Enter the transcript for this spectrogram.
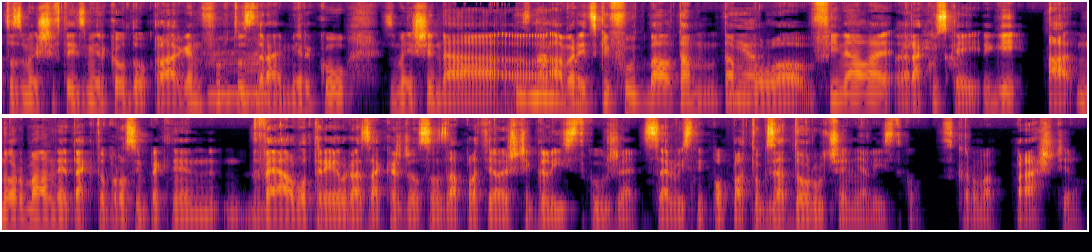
to sme išli v tej s Mirkou do Klagenfurtu, zdraj Mirku, sme išli na americký futbal, tam, tam bolo finále rakúskej ligy a normálne takto prosím pekne 2 alebo 3 eur za každého som zaplatil ešte k lístku, že servisný poplatok za doručenie lístku. Skoro ma praštil.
